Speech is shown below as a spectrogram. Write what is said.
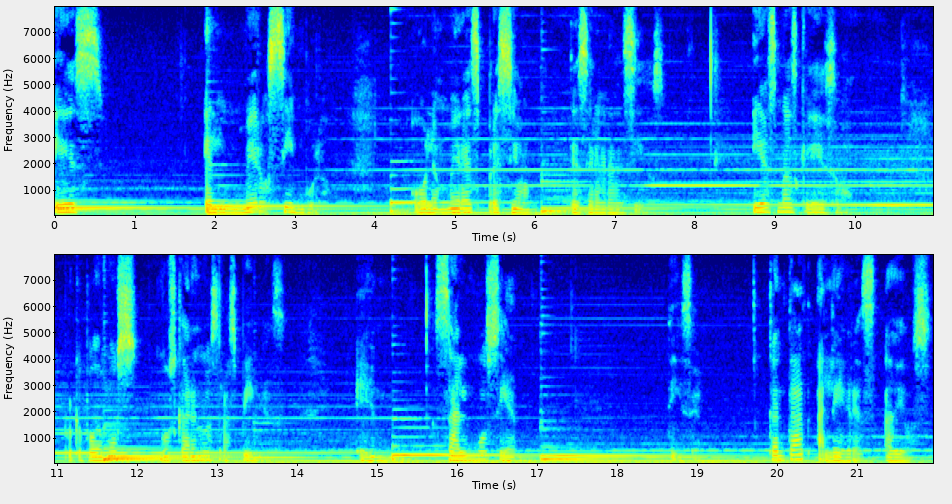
es el mero símbolo o la mera expresión de ser agradecidos. Y es más que eso, porque podemos buscar en nuestras pymes, en Salmo 100 dice, Cantad alegres a Dios,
